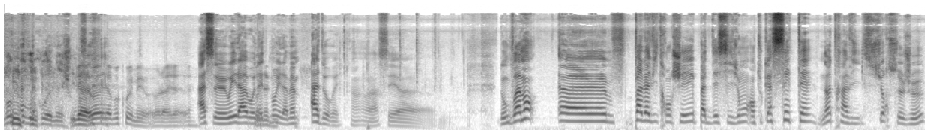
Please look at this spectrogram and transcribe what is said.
beaucoup, beaucoup aimé, je Il a, ouais, il a beaucoup aimé. ouais, Voilà, il a- Ah, ce- oui, là, honnêtement, il a même adoré. hein, voilà, c'est. euh, Donc vraiment, euh, pas d'avis tranché, pas de décision. En tout cas, c'était notre avis sur ce jeu.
